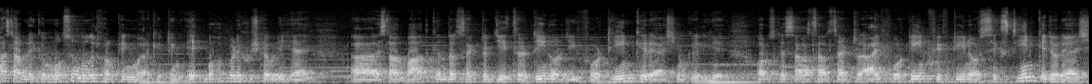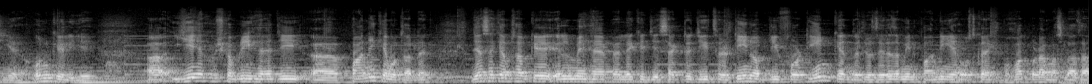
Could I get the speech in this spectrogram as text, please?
Aslam Mohsin Google from king marketing एक बहुत बड़ी खुशखबरी है इस्लामाबाद के अंदर सेक्टर जी थर्टीन और जी फोर्टीन के रिहायशियों के लिए और उसके साथ साथ सेक्टर आई फोर्टीन फिफ्टीन और सिक्सटीन के जो रिहायशी हैं, उनके लिए। ये है खुशखबरी है जी पानी के मतलब जैसा कि हम सब के इल्म में है, पहले कि जी सेक्टर जी थर्टीन और जी फोर्टीन के अंदर जो ज़र ज़मीन पानी है, उसका एक बहुत बड़ा मसला था।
